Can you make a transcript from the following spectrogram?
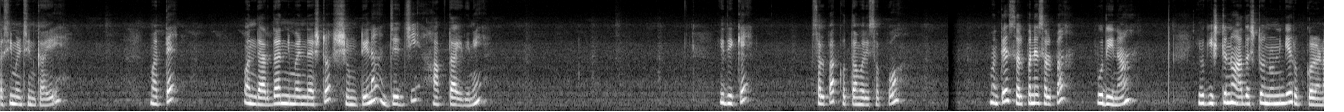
ಹಸಿಮೆಣಸಿನ್ಕಾಯಿ ಮತ್ತು ಒಂದು ಅರ್ಧ ನಿಂಬೆಹಣ್ಣಷ್ಟು ಶುಂಠಿನ ಜಜ್ಜಿ ಹಾಕ್ತಾಯಿದ್ದೀನಿ ಇದಕ್ಕೆ ಸ್ವಲ್ಪ ಕೊತ್ತಂಬರಿ ಸೊಪ್ಪು, ಮತ್ತು ಸ್ವಲ್ಪನೇ ಸ್ವಲ್ಪ ಪುದೀನ. ಇವಾಗ ಇಷ್ಟನ್ನು ಆದಷ್ಟು ನುಣ್ಣಗೆ ರುಬ್ಕೊಳ್ಳೋಣ.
